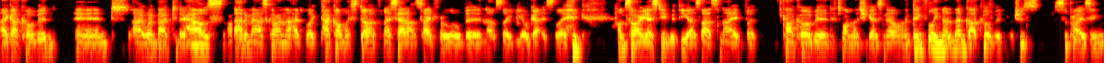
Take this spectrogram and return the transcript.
I got COVID, and I went back to their house. I had a mask on. I had to like pack all my stuff, and I sat outside for a little bit, and I was like, yo guys, like I'm sorry I stayed with you guys last night, but got COVID. Just want to let you guys know. And thankfully, none of them got COVID, which is surprising.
